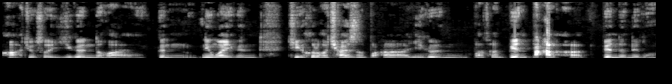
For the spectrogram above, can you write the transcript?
啊，就是一个人的话跟另外一个人结合的话，恰恰是把一个人把它变大了啊，变得那种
